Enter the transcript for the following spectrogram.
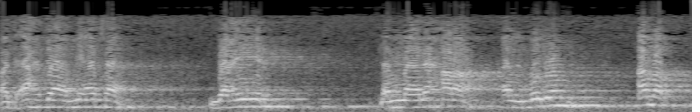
قد أهدى مئة بعير. لما نحر البدن أمر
